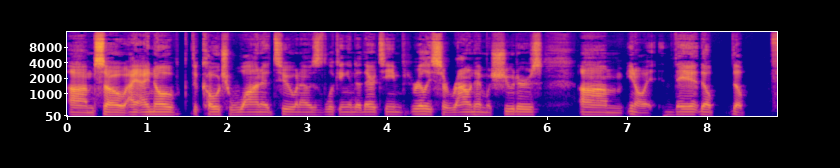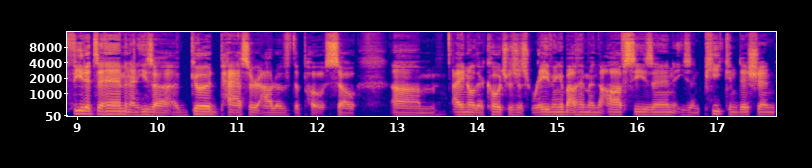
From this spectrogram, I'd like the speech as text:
Um, so I, I know the coach wanted to, when I was looking into their team, really surround him with shooters. Um, you know, they they'll they'll feed it to him, and then he's a, a good passer out of the post. So um, I know their coach was just raving about him in the offseason. He's in peak condition.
